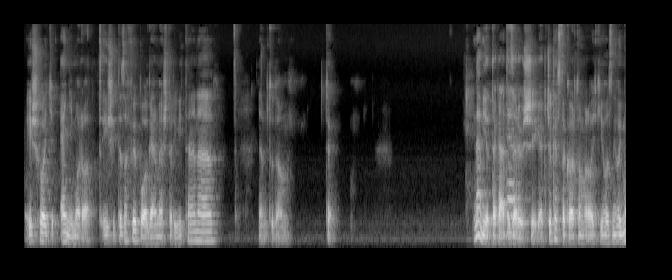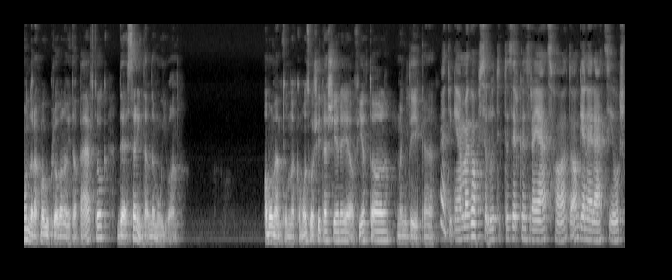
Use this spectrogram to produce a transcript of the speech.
és hogy ennyi maradt. És itt ez a főpolgármesteri vitánál, nem tudom, nem jöttek át de... az erősségek, csak ezt akartam valahogy kihozni, hogy mondanak magukról valamit a pártok, de szerintem nem úgy van. A Momentumnak a mozgósítási ereje, a fiatal, meg a DK. Hát igen, meg abszolút itt azért közrejátszhat a generációs,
